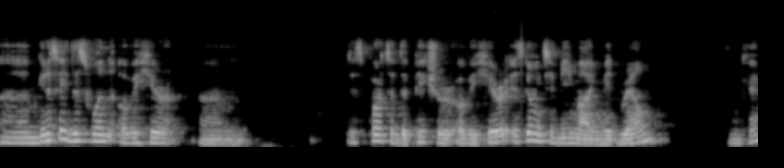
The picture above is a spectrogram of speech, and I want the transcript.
I'm gonna say this one over here, um, this part of the picture over here is going to be my midground. Okay.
